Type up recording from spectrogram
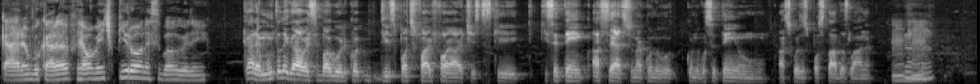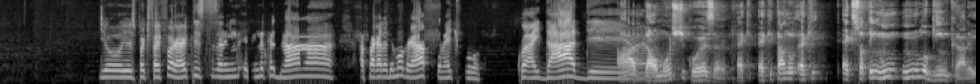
Caramba, o cara realmente pirou nesse bagulho, hein? Cara, é muito legal esse bagulho de Spotify for Artists que, que você tem acesso, né? Quando, quando você tem um- as coisas postadas lá, né? Uhum. E o, e o Spotify for Artists ainda, ele ainda te dá a parada demográfica, né? Tipo, a idade. Ah, a- dá um monte de coisa. É que, é que, tá no, é que, é que só tem um, um login, cara, e,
